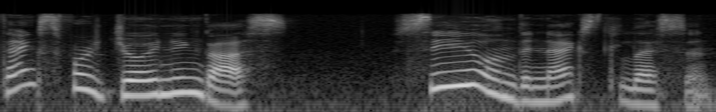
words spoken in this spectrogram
Thanks for joining us. See you on the next lesson.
